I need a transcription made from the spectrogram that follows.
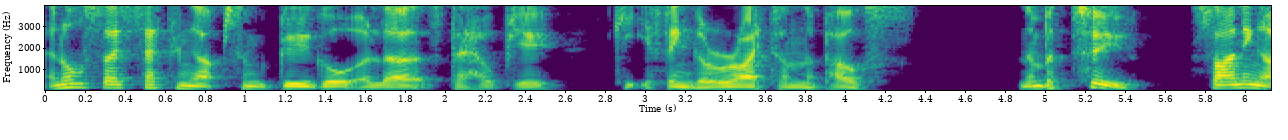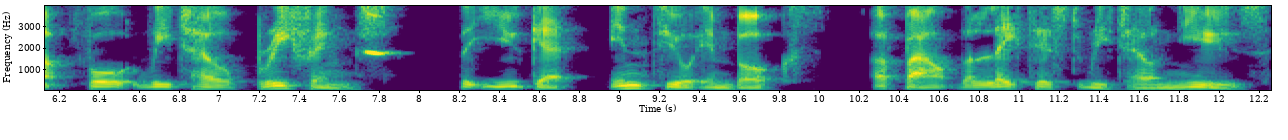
and also setting up some Google alerts to help you keep your finger right on the pulse. Number two, signing up for retail briefings that you get into your inbox about the latest retail news.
